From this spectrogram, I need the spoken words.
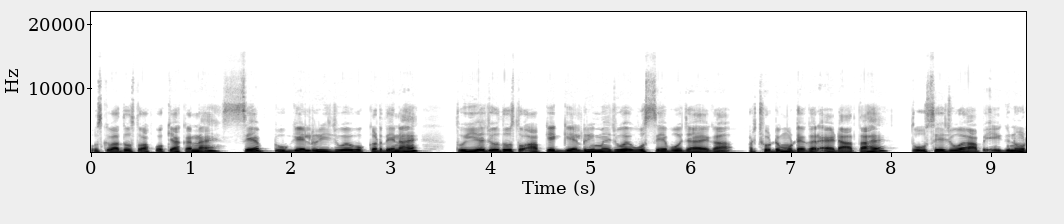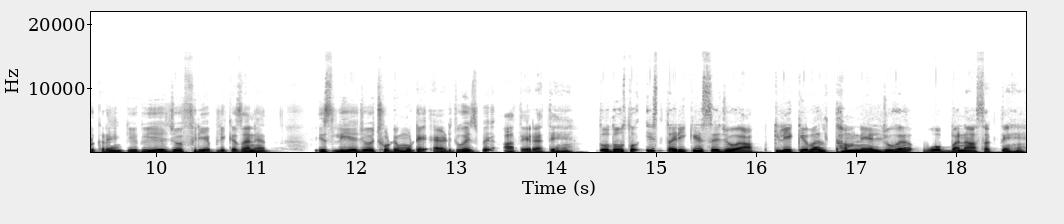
उसके बाद दोस्तों आपको क्या करना है? सेव टू गैलरी जो है वो कर देना है। तो ये जो दोस्तों आपके गैलरी में जो है वो सेव हो जाएगा और छोटे मोटे अगर ऐड आता है तो उसे जो है आप इग्नोर करें क्योंकि ये जो फ्री एप्लीकेशन है, इसलिए जो छोटे मोटे ऐड जो है इस पर आते रहते हैं। तो दोस्तों इस तरीके से जो है आप क्लिकेबल थंबनेल जो है वो बना सकते हैं।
